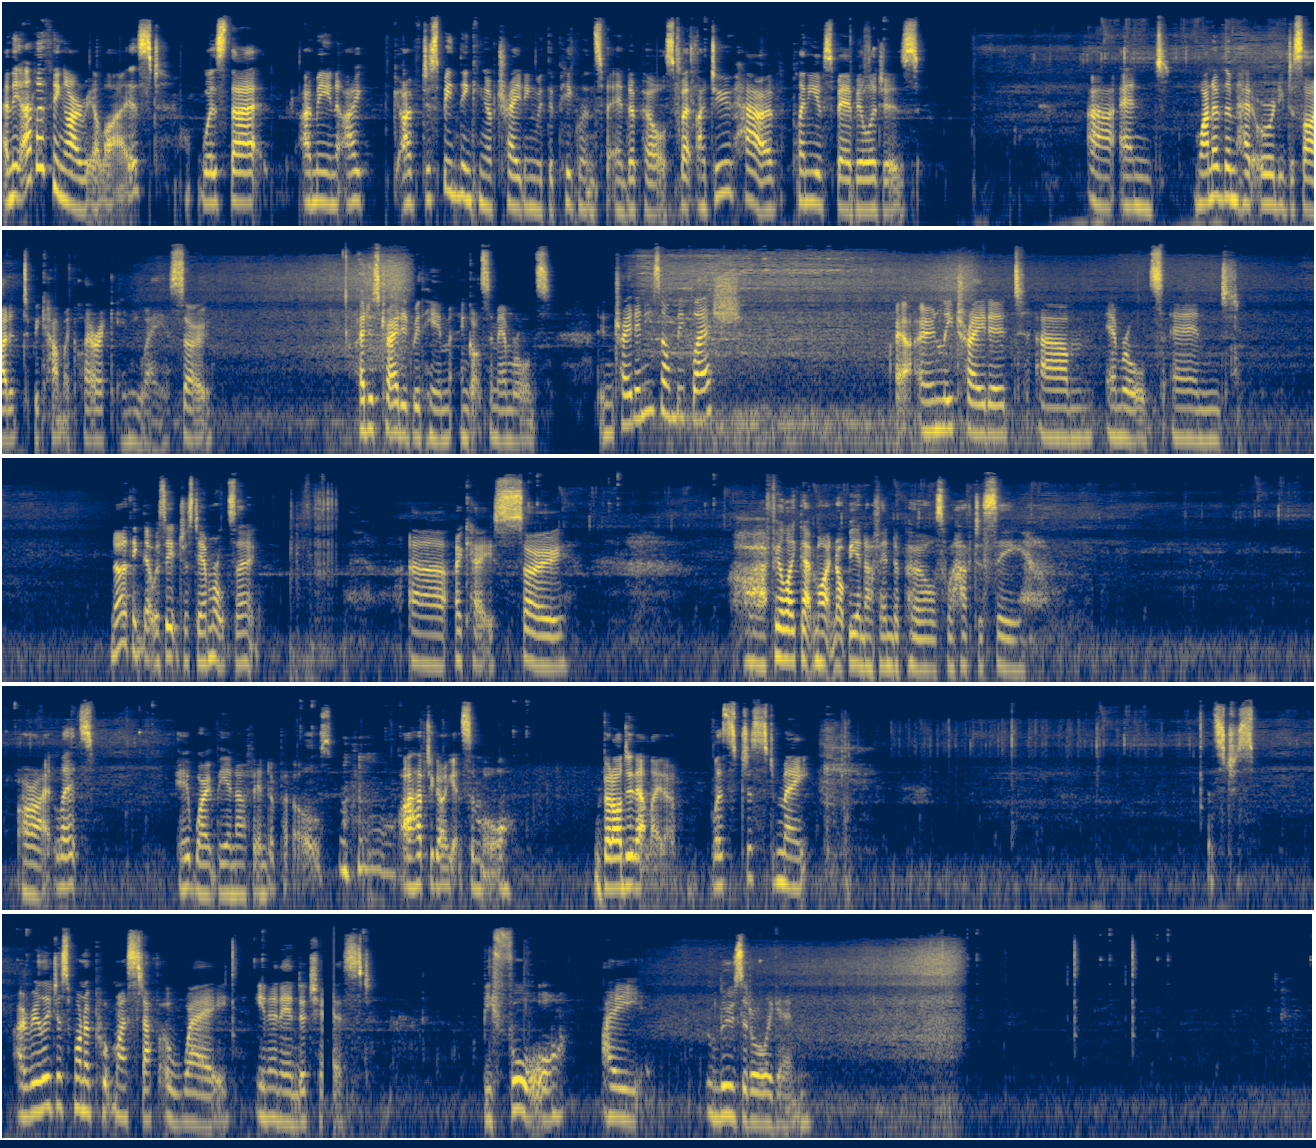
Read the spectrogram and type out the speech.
And the other thing I realized was that, I mean, I I've just been thinking of trading with the piglins for ender pearls, but I do have plenty of spare villagers. Uh, and one of them had already decided to become a cleric anyway, so I just traded with him and got some emeralds. Didn't trade any zombie flesh, I only traded um, emeralds and no, I think that was it, just emeralds. Eh? Uh, okay, so oh, I feel like that might not be enough ender pearls. We'll have to see. All right, let's. It won't be enough ender pearls. I'll have to go and get some more, but I'll do that later. Let's just make. Let's just I really just want to put my stuff away in an ender chest before I lose it all again.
